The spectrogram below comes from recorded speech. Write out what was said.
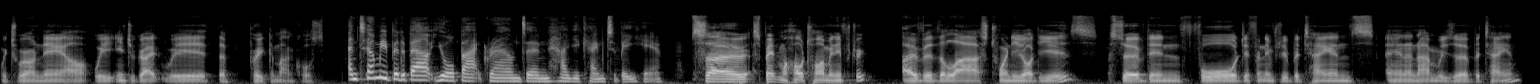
which we're on now, we integrate with the pre command course. And tell me a bit about your background and how you came to be here. So, I spent my whole time in infantry over the last 20 odd years. Served in four different infantry battalions and an Army Reserve battalion,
